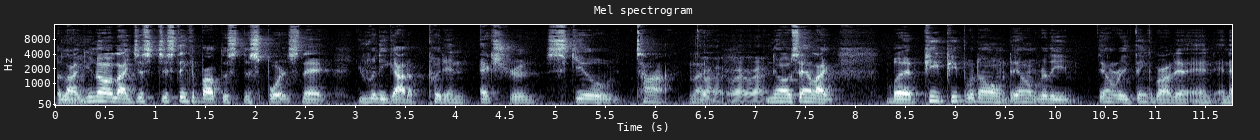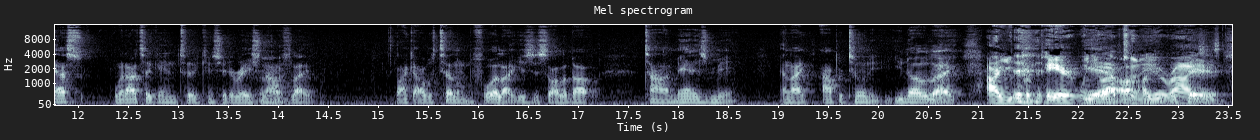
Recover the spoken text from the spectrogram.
but like you mm-hmm. know, like just just think about the the sports that you really got to put in extra skill time. Like right, right, right. you know what I'm saying? Like, but pe- people don't they don't really they don't really think about that, and and that's what I took into consideration. I was like, like I was telling before, like it's just all about time management and like opportunity. You know, Right. like are you prepared when your Yeah, are- opportunity are you arises? prepared?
